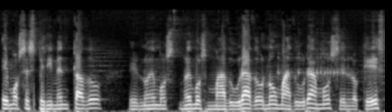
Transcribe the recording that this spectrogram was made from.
hemos experimentado, eh, no, hemos, no hemos madurado, no maduramos en lo que es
